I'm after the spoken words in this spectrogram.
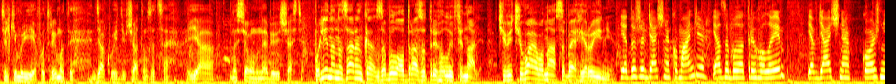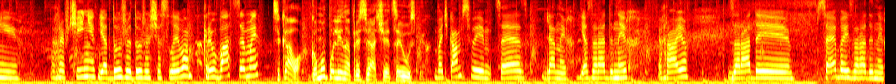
тільки мріяв отримати. Дякую дівчатам за це. Я на сьомому небі від щастя. Поліна Назаренка забила одразу три голи в фіналі. Чи відчуває вона себе героїнею? Я дуже вдячна команді. Я забила три голи. Я вдячна кожній гравчині. Я дуже дуже щаслива. Кривбас це ми Цікаво, кому Поліна присвячує цей успіх? батькам своїм. Це для них. Я заради них граю, заради себе і заради них.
